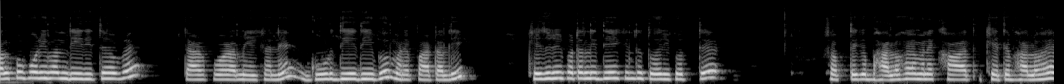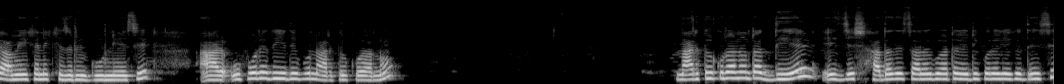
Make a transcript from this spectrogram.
অল্প পরিমাণ দিয়ে দিতে হবে, তারপর আমি এখানে গুড় দিয়ে দিব মানে পাটালি। খেজুরির পাটালি দিয়ে কিন্তু তৈরি করতে সব থেকে ভালো হয় মানে খাওয়া, খেতে ভালো হয়। আমি এখানে খেজুরির গুড় নিয়েছি। আর উপরে দিয়ে দেব নারকেল কোরানো। নারকেল কোরানোটা দিয়ে এই যে সাদা যে চালের গুঁড়াটা রেডি করে রেখে দিয়েছি,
